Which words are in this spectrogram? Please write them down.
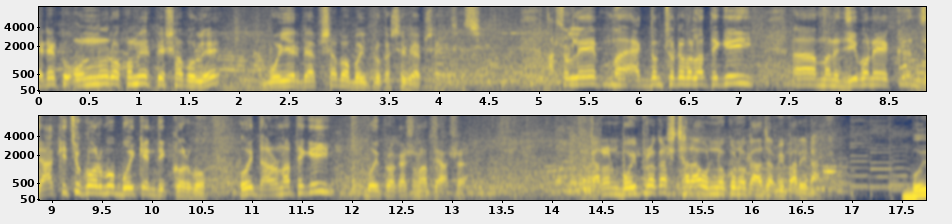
এটা একটু অন্য রকমের পেশা বলে বইয়ের ব্যবসা বা বই প্রকাশের ব্যবসায় এসেছি। আসলে একদম ছোটবেলা থেকেই মানে জীবনে যা কিছু করব বই কেন্দ্রিক করব। ওই ধারণা থেকেই বই প্রকাশনাতে আসা। কারণ বই প্রকাশ ছাড়া অন্য কোনো কাজ আমি পারি না। বই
